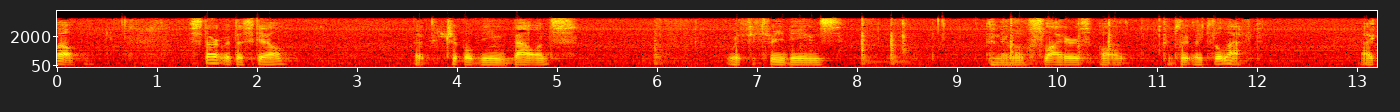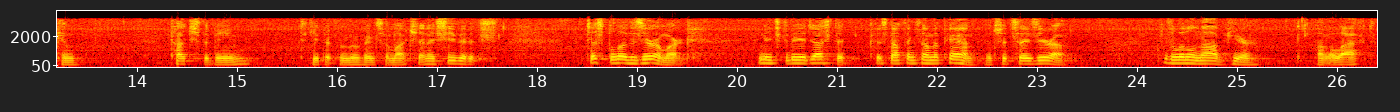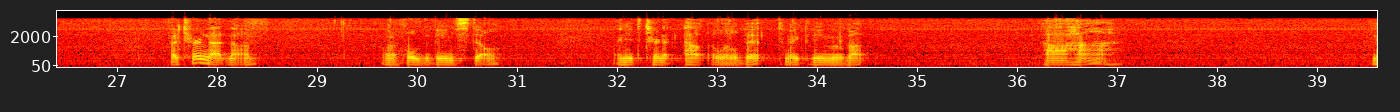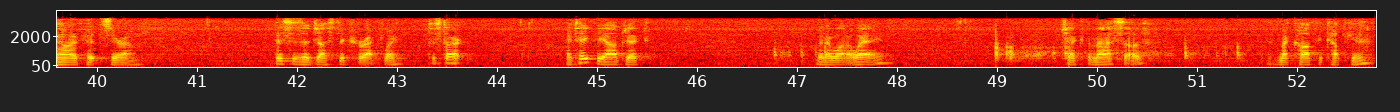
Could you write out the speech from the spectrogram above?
Well, start with the scale, the triple beam balance, with the three beams and their little sliders all completely to the left. I can touch the beam to keep it from moving so much, and I see that it's just below the zero mark. It needs to be adjusted because nothing's on the pan. It should say zero. There's a little knob here on the left. If I turn that knob, I want to hold the beam still. I need to turn it out a little bit to make the beam move up. Aha! Now I've hit zero. This is adjusted correctly to start. I take the object that I want weigh, check the mass of, have my coffee cup here,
